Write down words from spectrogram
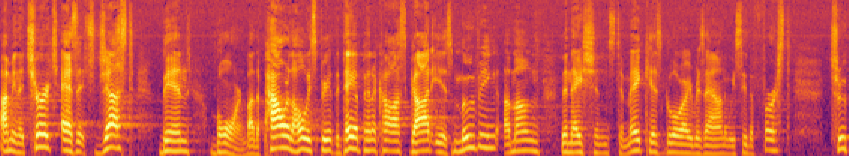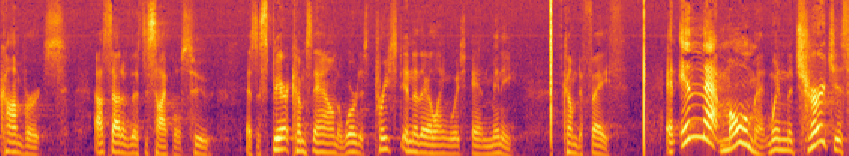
I mean, the church as it's just been born. By the power of the Holy Spirit, the day of Pentecost, God is moving among the nations to make his glory resound. And we see the first true converts outside of those disciples who, as the Spirit comes down, the word is preached into their language, and many come to faith. And in that moment, when the church is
